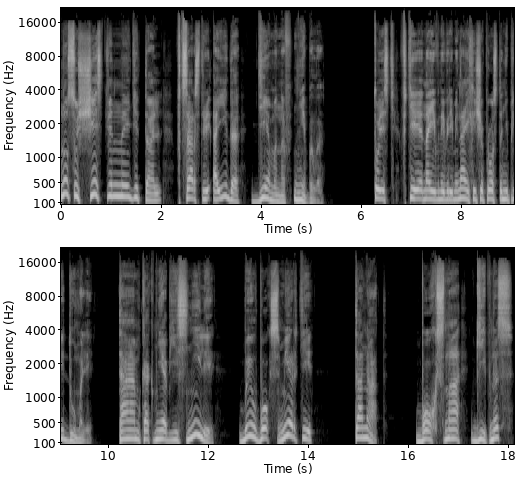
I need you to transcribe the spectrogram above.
но существенная деталь. В царстве Аида демонов не было. То есть в те наивные времена их еще просто не придумали. Там, как мне объяснили, был бог смерти Танат бог сна Гипнос,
